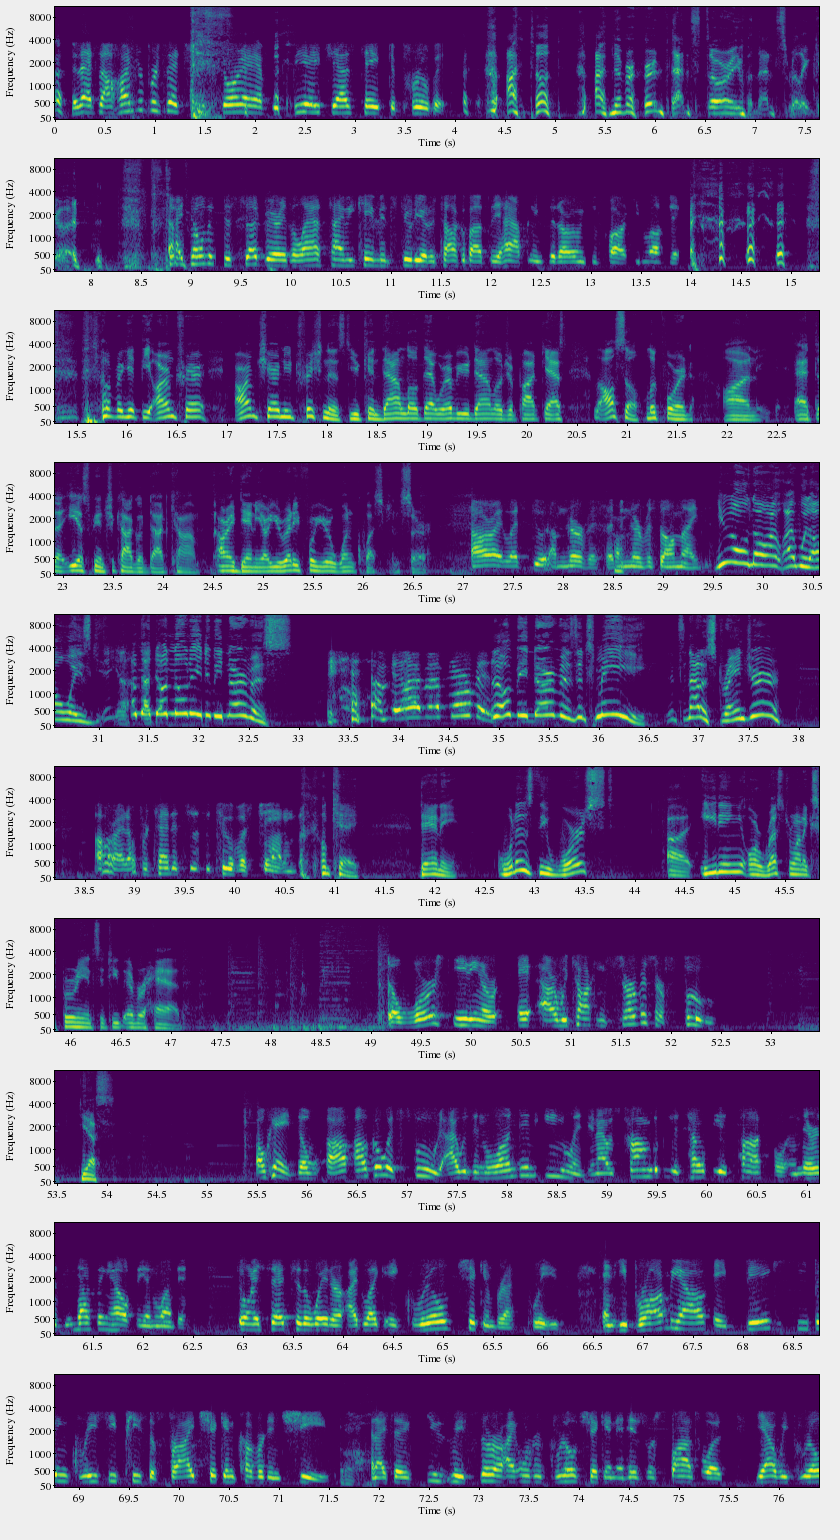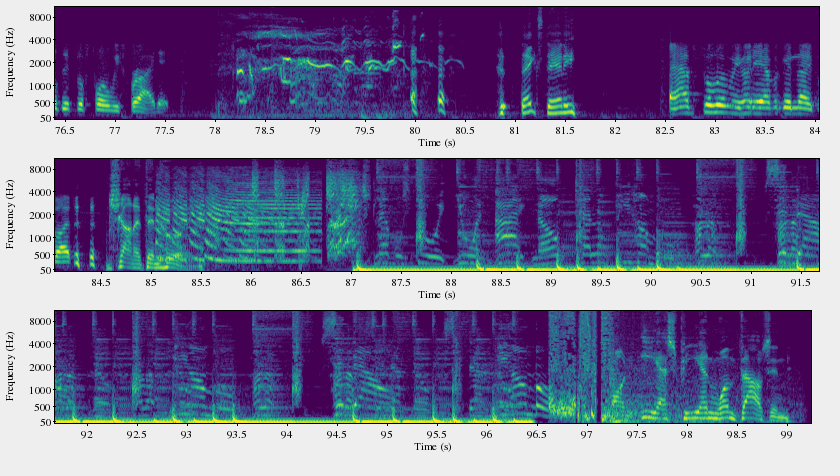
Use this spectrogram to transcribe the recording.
And that's a hundred percent true story. I have the VHS tape to prove it. I don't. I've never heard that story, but that's really good. I told it to Sudberry the last time he came in studio to talk about the happenings at Arlington Park. He loved it. Don't forget the armchair armchair nutritionist. You can download that wherever you download your podcast. Also, look for it on at uh, espnchicago.com. All right, Danny, are you ready for your one question, sir? All right, let's do it. I'm nervous. I've been nervous all night. You all know I, I would always. I don't no need to be nervous. I'm, I'm nervous. Don't be nervous. It's me. It's not a stranger. All right, I'll pretend it's just the two of us chatting. Okay, Danny, what is the worst uh, eating or restaurant experience that you've ever had? The worst eating, or eh, are we talking service or food? Yes. Okay, the, I'll, I'll go with food. I was in London, England, and I was trying to be as healthy as possible, and there is nothing healthy in London. So I said to the waiter, I'd like a grilled chicken breast, please. And he brought me out a big, heaping, greasy piece of fried chicken covered in cheese. And I said, Excuse me, sir, I ordered grilled chicken. And his response was, Yeah, we grilled it before we fried it. Thanks, Danny. Absolutely, Hoodie. Have a good night, bud. Jonathan Hood. Levels to it, you and I know. Tell 'em be humble. Sit down. Be humble. Sit down. Be humble. On ESPN 1000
